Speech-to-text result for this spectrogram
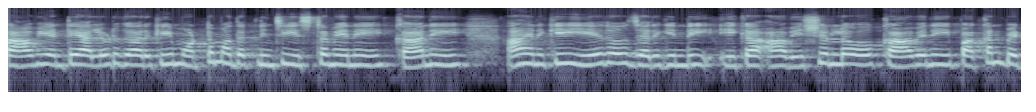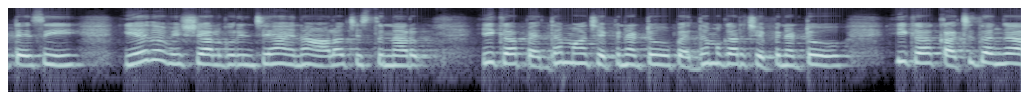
కావి అంటే అల్లుడు గారికి మొట్టమొదటి నుంచి ఇష్టమేనే కానీ ఆయనకి ఏదో జరిగింది. ఇక ఆ విషయంలో కావిని పక్కన పెట్టేసి ఏదో విషయాల గురించి ఆయన ఆలోచిస్తున్నారు. ఇక పెద్దమ్మ చెప్పినట్టు పెద్దమ్మ గారు చెప్పినట్టు ఇక ఖచ్చితంగా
